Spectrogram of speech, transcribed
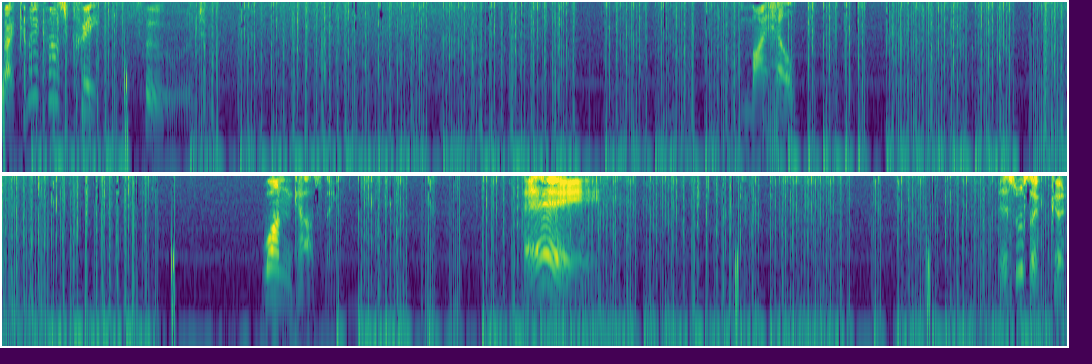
Right, can I cast create food? One casting. Hey! This was a good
